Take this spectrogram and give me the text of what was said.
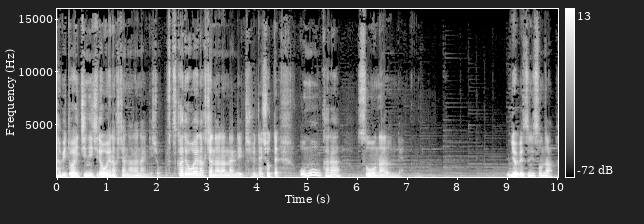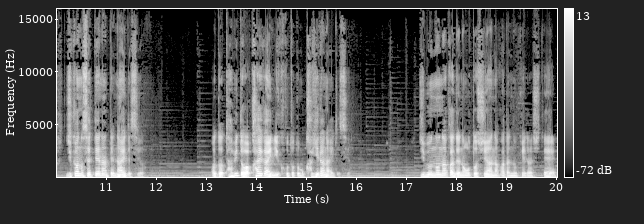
旅とは一日で終えなくちゃならないんでしょ。二日で終えなくちゃならないんでしょって思うからそうなるんで。いや別にそんな時間の設定なんてないですよ。あとは旅とは海外に行くこととも限らないですよ。自分の中での落とし穴から抜け出して、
